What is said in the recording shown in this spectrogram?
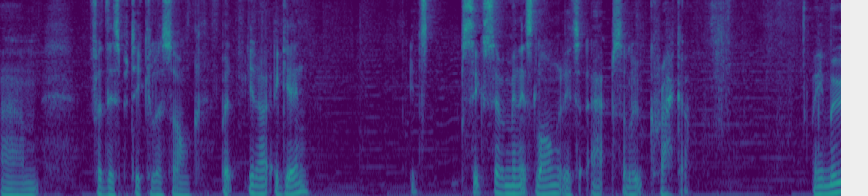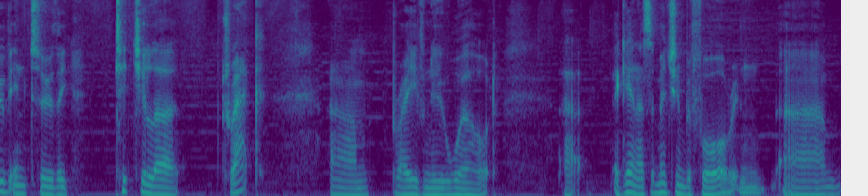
um, for this particular song. But you know, again, it's six seven minutes long. And it's an absolute cracker. We move into the titular track, um, Brave New World. Uh, again, as I mentioned before, written um,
